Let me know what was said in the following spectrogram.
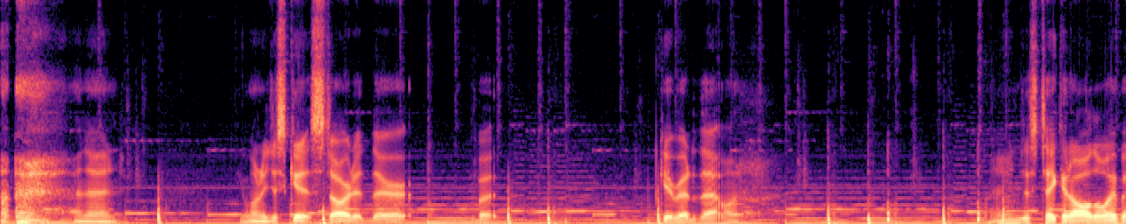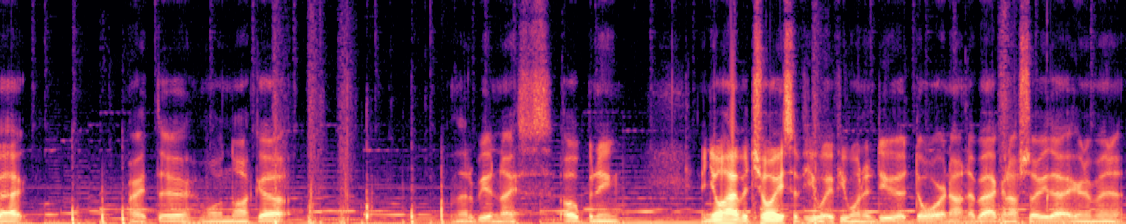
and then you want to just get it started there, but get rid of that one. And just take it all the way back. Right there. We'll knock out. That'll be a nice opening. And you'll have a choice if you if you want to do a door not in the back, and I'll show you that here in a minute.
